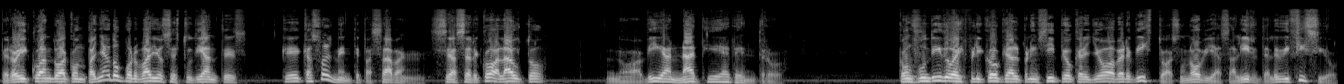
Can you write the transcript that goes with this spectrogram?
Pero y cuando, acompañado por varios estudiantes que casualmente pasaban, se acercó al auto, no había nadie adentro. Confundido explicó que al principio creyó haber visto a su novia salir del edificio,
